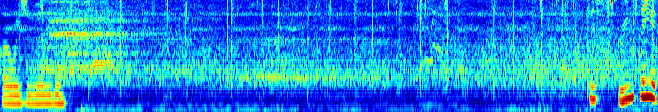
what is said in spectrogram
Carways available. this screen thing, it,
